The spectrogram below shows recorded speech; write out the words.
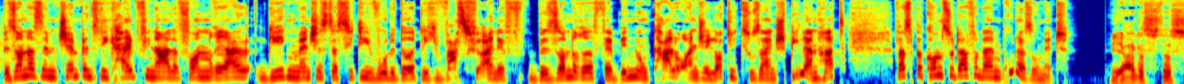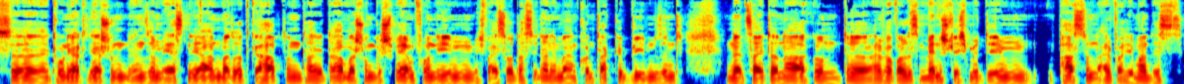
Besonders im Champions League Halbfinale von Real gegen Manchester City wurde deutlich, was für eine besondere Verbindung Carlo Angelotti zu seinen Spielern hat. Was bekommst du da von deinem Bruder so mit? Ja, das, das, äh, Toni hat ihn ja schon in seinem ersten Jahr in Madrid gehabt und hat damals schon geschwärmt von ihm. Ich weiß auch, dass sie dann immer in Kontakt geblieben sind in der Zeit danach und äh, einfach weil es menschlich mit dem passt und einfach jemand ist,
